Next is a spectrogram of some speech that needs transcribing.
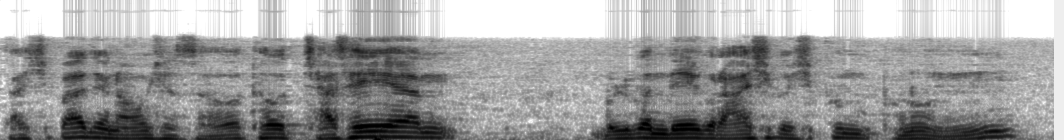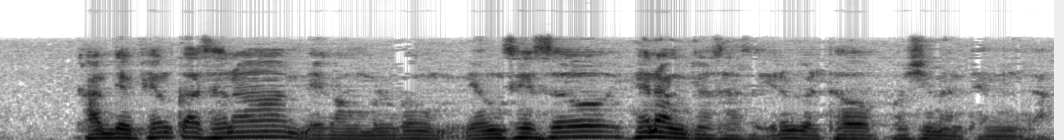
다시 빠져나오셔서 더 자세한 물건 내역을 아시고 싶은 분은 감정평가서나 매각물건 명세서, 현황조사서 이런 걸 더 보시면 됩니다.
